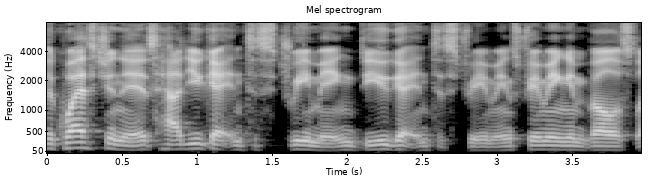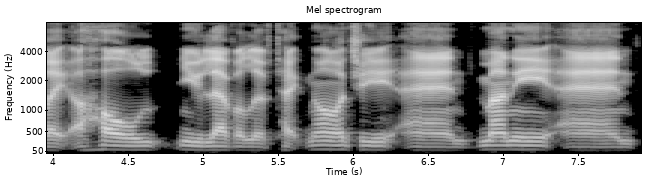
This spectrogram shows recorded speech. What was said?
the question is, how do you get into streaming? Do you get into streaming? Streaming involves like a whole new level of technology and money and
